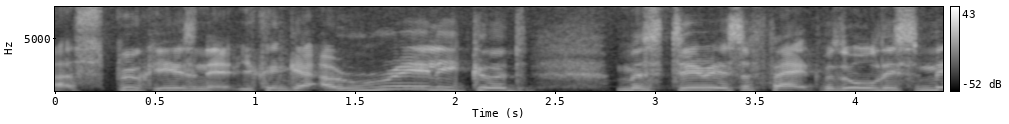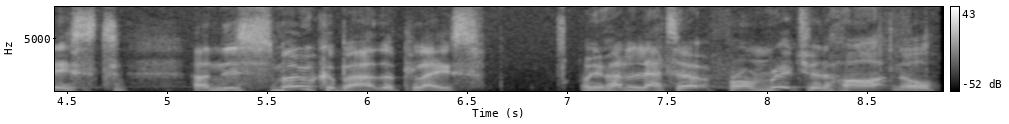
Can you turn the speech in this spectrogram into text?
That's spooky, isn't it? You can get a really good mysterious effect with all this mist and this smoke about the place. We've had a letter from Richard Hartnell.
